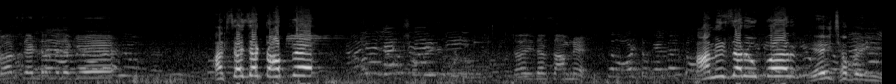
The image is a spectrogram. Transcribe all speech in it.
सर सेंटर में देखिए। अक्षय सर टॉप पे। सर इधर सामने। आमिर सर ऊपर। यही छपेगी।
